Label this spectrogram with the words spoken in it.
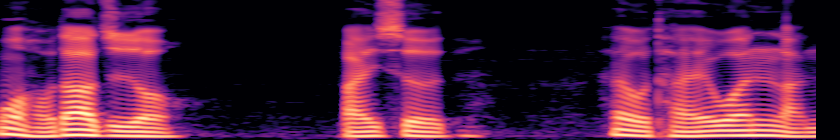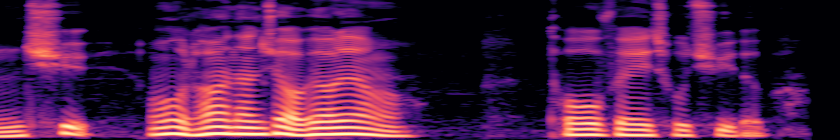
哇，好大只哦，白色的。还有台湾蓝雀哦，台湾蓝雀好漂亮哦，偷飞出去的吧？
